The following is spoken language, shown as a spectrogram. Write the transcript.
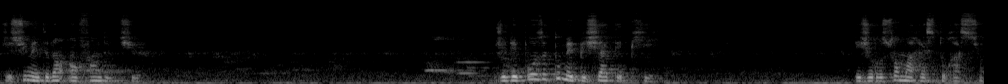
Je suis maintenant enfant de Dieu. Je dépose tous mes péchés à tes pieds. Et je reçois ma restauration.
